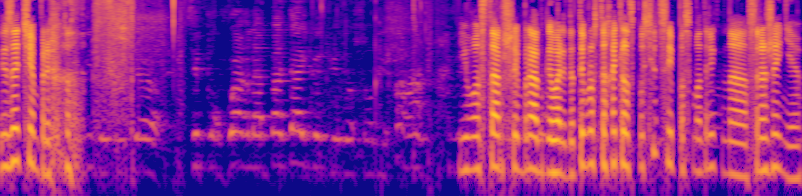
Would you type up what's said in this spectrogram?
Ты зачем пришел?» Его старший брат говорит, да ты просто хотел спуститься и посмотреть на сражение.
